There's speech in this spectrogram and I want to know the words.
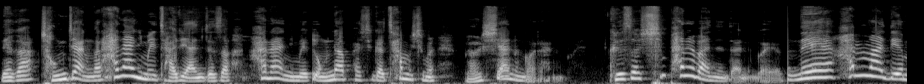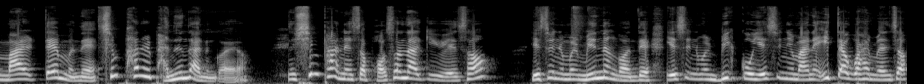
내가 정죄하는 건 하나님의 자리에 앉아서 하나님의 용납하신가 참으심을 멸시하는 거라는 거예요. 그래서 심판을 받는다는 거예요. 내 한마디의 말 때문에 심판을 받는다는 거예요. 심판에서 벗어나기 위해서 예수님을 믿는 건데 예수님을 믿고 예수님 안에 있다고 하면서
